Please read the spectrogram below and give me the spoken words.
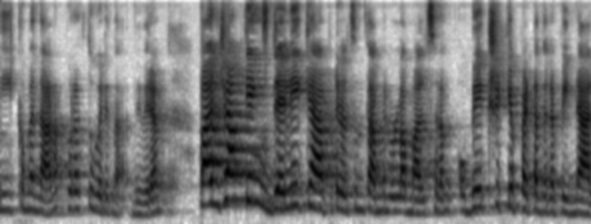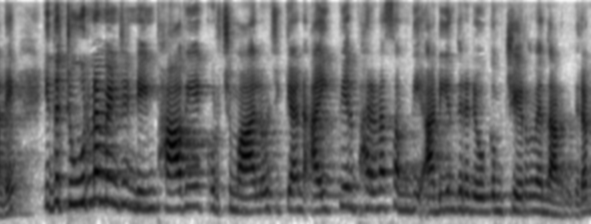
നീക്കമെന്നാണ് പുറത്തുവരുന്ന വിവരം. പഞ്ചാബ് കിങ്സ് ഡൽഹി ക്യാപിറ്റൽസും തമ്മിലുള്ള മത്സരം ഉപേക്ഷിക്കപ്പെട്ടതിന് പിന്നാലെ ഇത് ടൂർണമെന്റിന്റെയും ഭാവിയെക്കുറിച്ചും ആലോചിക്കാൻ ഐ പി എൽ ഭരണസമിതി അടിയന്തര രോഗം ചേർന്നുവെന്നാണ് വിവരം.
